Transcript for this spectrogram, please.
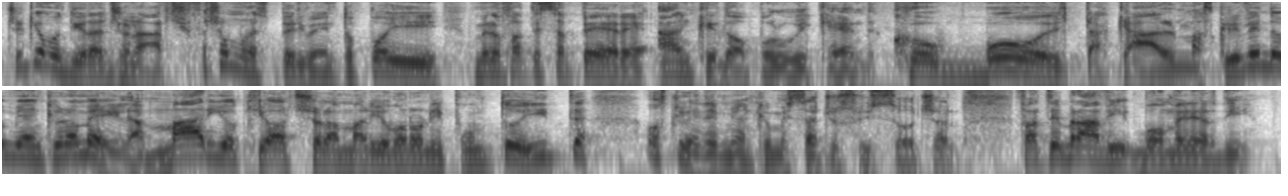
Cerchiamo di ragionarci, facciamo un esperimento, poi me lo fate sapere anche dopo il weekend, con molta calma, scrivendomi anche una mail a mario-mariomoroni.it o scrivendomi anche un messaggio sui social. Fate bravi, buon venerdì!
